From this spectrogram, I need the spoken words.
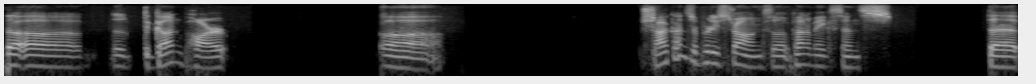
the uh the the gun part uh shotguns are pretty strong so it kind of makes sense that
